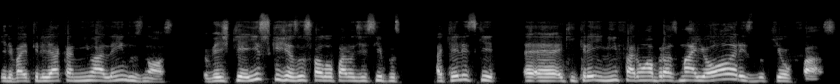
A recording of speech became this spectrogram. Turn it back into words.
ele vai trilhar caminho além dos nossos. Eu vejo que é isso que Jesus falou para os discípulos: aqueles que é, é que creem em mim farão obras maiores do que eu faço.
